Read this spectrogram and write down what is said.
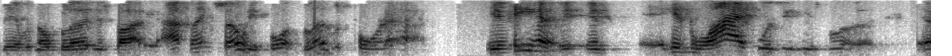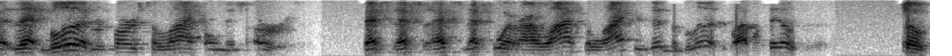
there was no blood in his body? I think so. He poured, blood was poured out. If he had, if his life was in his blood, uh, that blood refers to life on this earth. That's that's that's that's where our life, the life is in the blood. The Bible tells us. So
